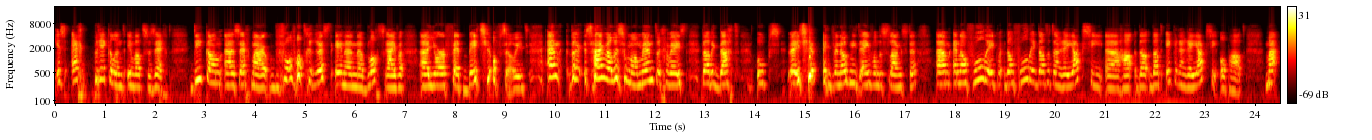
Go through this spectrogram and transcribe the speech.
is echt prikkelend in wat ze zegt. Die kan uh, zeg maar bijvoorbeeld gerust in een uh, blog schrijven: You're a fat bitch of zoiets. En er zijn wel eens momenten geweest dat ik dacht: Oeps, weet je, ik ben ook niet een van de slangste. Um, en dan voelde, ik, dan voelde ik dat het een reactie uh, dat, dat ik er een reactie op had. Maar,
